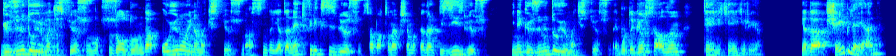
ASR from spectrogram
gözünü doyurmak istiyorsun mutsuz olduğunda oyun oynamak istiyorsun aslında ya da Netflix izliyorsun sabahtan akşama kadar dizi izliyorsun yine gözünü doyurmak istiyorsun. E burada göz sağlığın tehlikeye giriyor. Ya da şey bile yani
